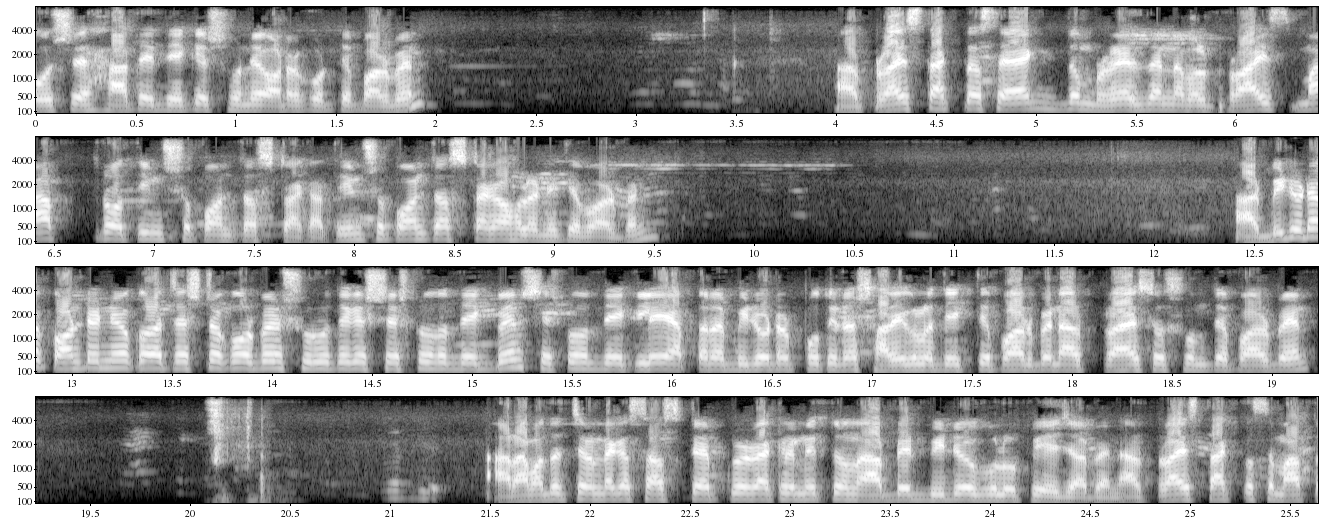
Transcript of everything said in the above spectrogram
বসে হাতে দেখে শুনে অর্ডার করতে পারবেন। আর প্রাইস থাকতেছে একদম রিজনেবল প্রাইস মাত্র তিনশো পঞ্চাশ টাকা। তিনশো পঞ্চাশ টাকা হলে নিতে পারবেন। আর ভিডিওটা কন্টিনিউ করার চেষ্টা করবেন। শুরু থেকে শেষ পর্যন্ত দেখবেন। শেষ পর্যন্ত দেখলে আপনারা ভিডিওটার প্রতিটা শাড়িগুলো দেখতে পারবেন আর প্রাইসও শুনতে পারবেন। আর আমাদের চ্যানেলটাকে সাবস্ক্রাইব করে রাখলে নিত্য আপডেট ভিডিওগুলো পেয়ে যাবেন। আর প্রাইস থাকতেছে মাত্র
